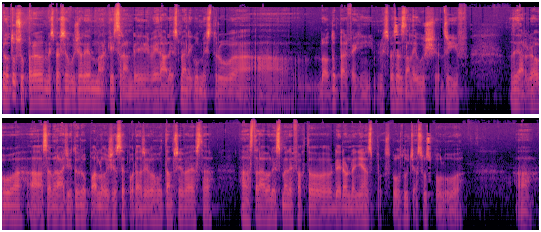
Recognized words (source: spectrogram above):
Bylo to super, my jsme si užili mraky srandy, vyhráli jsme ligu mistrů a, a bylo to perfektní. My jsme se znali už dřív, s Jardou a, a jsem rád, že to dopadlo, že se podařilo ho tam přivést a, a strávili jsme de facto denně spoustu času spolu a, a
